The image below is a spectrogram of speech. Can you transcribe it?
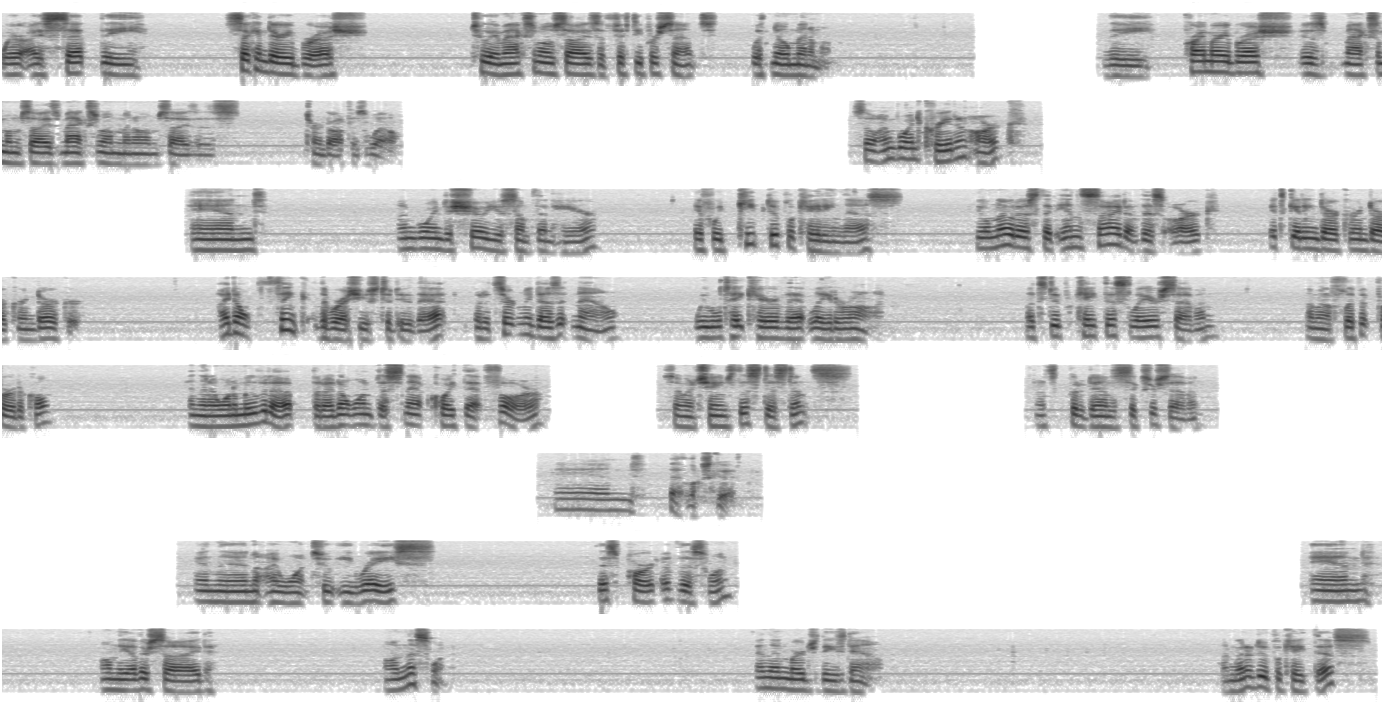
where I set the secondary brush to a maximum size of 50% with no minimum. The primary brush is maximum size, maximum minimum sizes turned off as well. So I'm going to create an arc. And I'm going to show you something here. If we keep duplicating this, you'll notice that inside of this arc, it's getting darker and darker and darker. I don't think the brush used to do that, but it certainly does it now. We will take care of that later on. Let's duplicate this layer 7. I'm going to flip it vertical. And then I want to move it up, but I don't want it to snap quite that far. So I'm going to change this distance. Let's put it down to 6 or 7. And that looks good. and then I want to erase this part of this one. And on the other side on this one. And then merge these down. I'm going to duplicate this.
